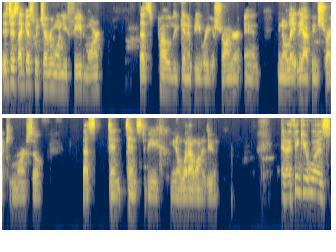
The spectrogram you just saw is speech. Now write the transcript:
it's just I guess whichever one you feed more, that's probably gonna be where you're stronger. And you know, lately I've been striking more, so that's ten, tends to be you know what I want to do. And I think it was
